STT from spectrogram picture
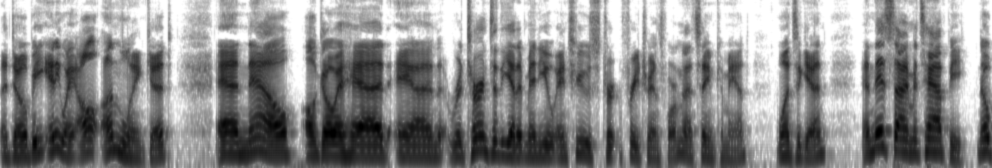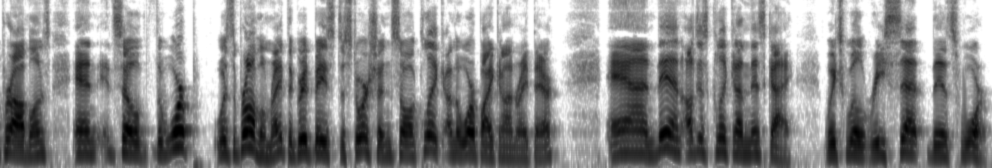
Adobe. Anyway, I'll unlink it. And now I'll go ahead and return to the edit menu and choose free transform, that same command, once again. And this time it's happy, no problems. And so the warp was the problem, right? The grid-based distortion. So I'll click on the warp icon right there. And then I'll just click on this guy, which will reset this warp.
